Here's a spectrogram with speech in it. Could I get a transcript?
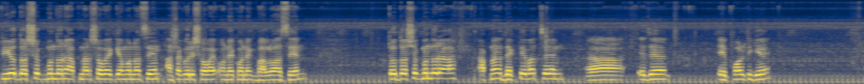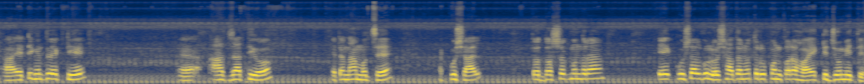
প্রিয় দর্শক বন্ধুরা, আপনারা সবাই কেমন আছেন? আশা করি সবাই অনেক অনেক ভালো আছেন। তো দর্শক বন্ধুরা, আপনারা দেখতে পাচ্ছেন এই যে এই ফলটিকে এটি কিন্তু একটি আজ জাতীয় এটার নাম হচ্ছে কুশাল। তো দর্শক বন্ধুরা, এই কুশালগুলো সাধারণত রোপণ করা হয় একটি জমিতে।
